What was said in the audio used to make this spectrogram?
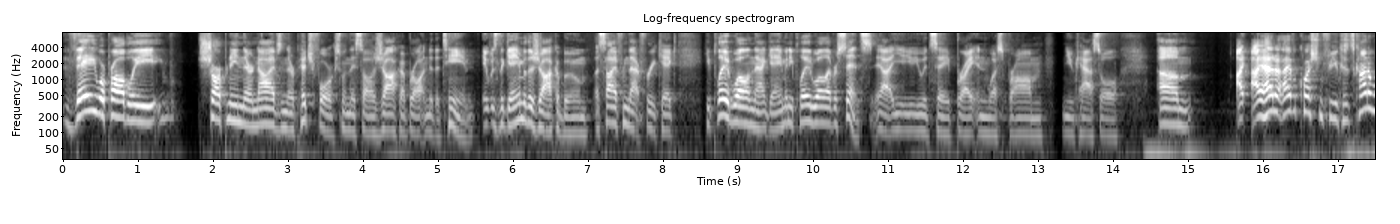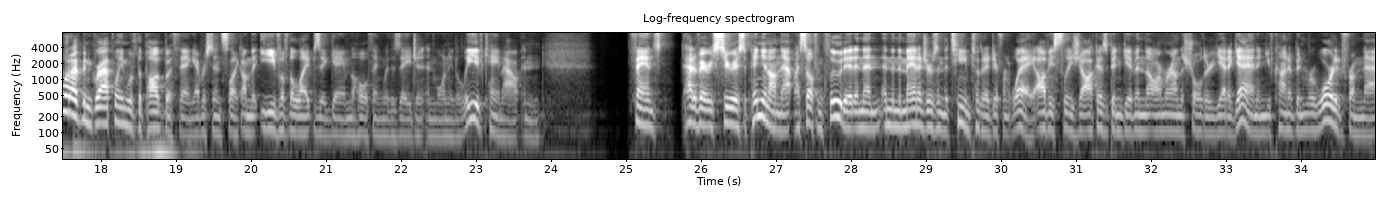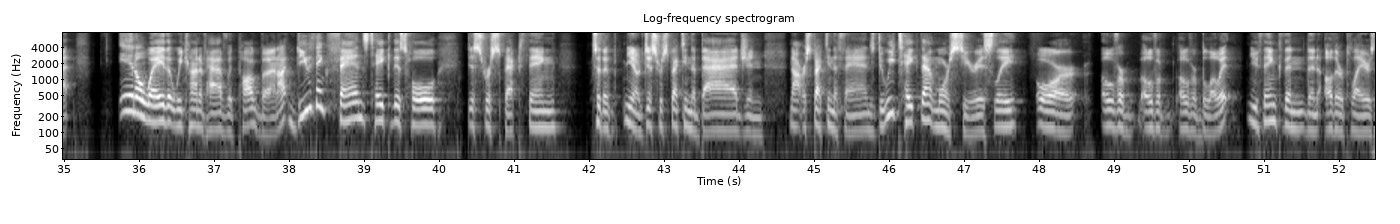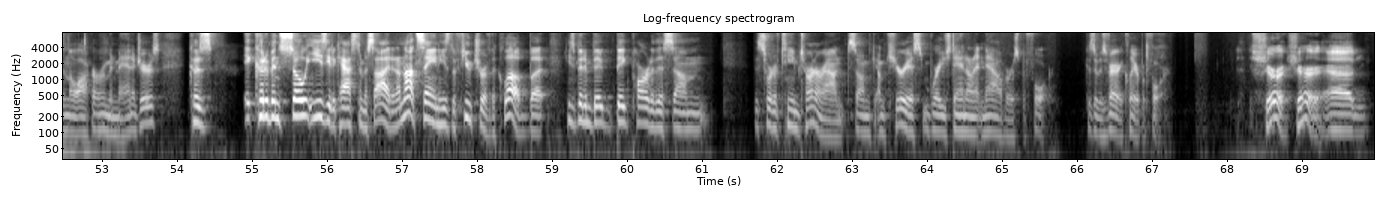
They were probably sharpening their knives and their pitchforks when they saw Xhaka brought into the team. It was the game of the Xhaka boom. Aside from that free kick, he played well in that game, and he played well ever since. Yeah, you, you would say Brighton, West Brom, Newcastle. Um, I, I had a, I have a question for you because it's kind of what I've been grappling with the Pogba thing ever since like on the eve of the Leipzig game, the whole thing with his agent and wanting to leave came out, and fans had a very serious opinion on that, myself included, and then and then the managers and the team took it a different way. Obviously, Xhaka has been given the arm around the shoulder yet again, and you've kind of been rewarded from that in a way that we kind of have with Pogba. And I, do you think fans take this whole disrespect thing to the you know disrespecting the badge and not respecting the fans? Do we take that more seriously or over over overblow it? You think than than other players in the locker room and managers because it could have been so easy to cast him aside. And I'm not saying he's the future of the club, but he's been a big big part of this um this sort of team turnaround. So I'm I'm curious where you stand on it now versus before because it was very clear before. Sure, sure. Um,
